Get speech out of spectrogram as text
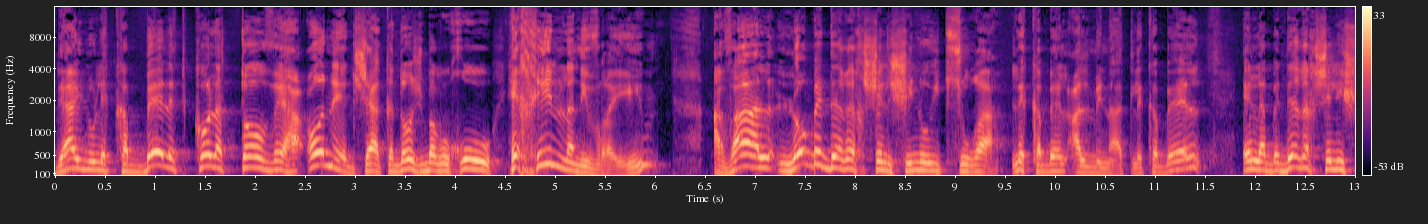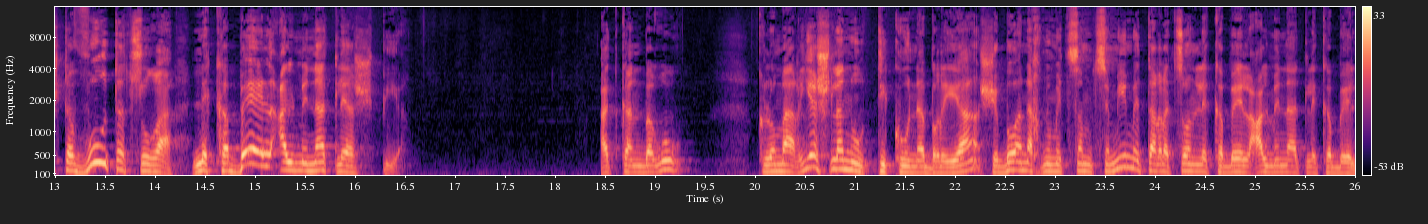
דהיינו, לקבל את כל הטוב והעונג שהקדוש ברוך הוא הכין לנבראים, אבל לא בדרך של שינוי צורה, לקבל על מנת לקבל, אלא בדרך של השתוות הצורה, לקבל על מנת להשפיע. עד כאן ברור? כלומר, יש לנו תיקון הבריאה, שבו אנחנו מצמצמים את הרצון לקבל על מנת לקבל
